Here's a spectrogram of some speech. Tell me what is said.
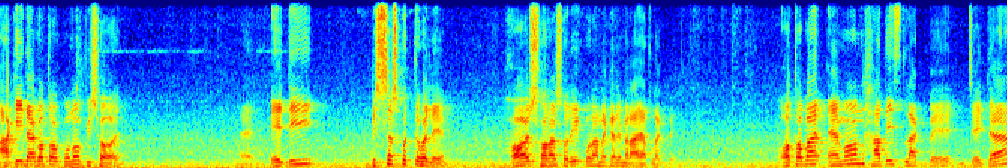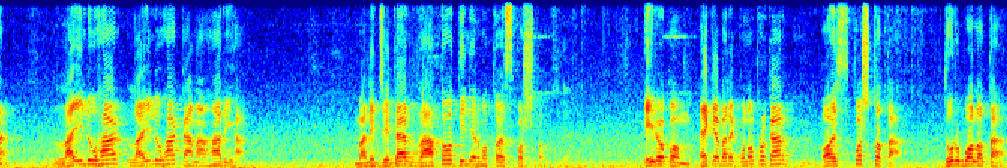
আকিদাগত কোনো বিষয় এটি বিশ্বাস করতে হলে হয় সরাসরি কোরআন কারিমের আয়াত লাগবে অথবা এমন হাদিস লাগবে যেটা লাইলুহা লাইলুহা কানাহারিহা মানে যেটার রাতও দিনের মতো স্পষ্ট। এইরকম একেবারে কোনো প্রকার অস্পষ্টতা, দুর্বলতা,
